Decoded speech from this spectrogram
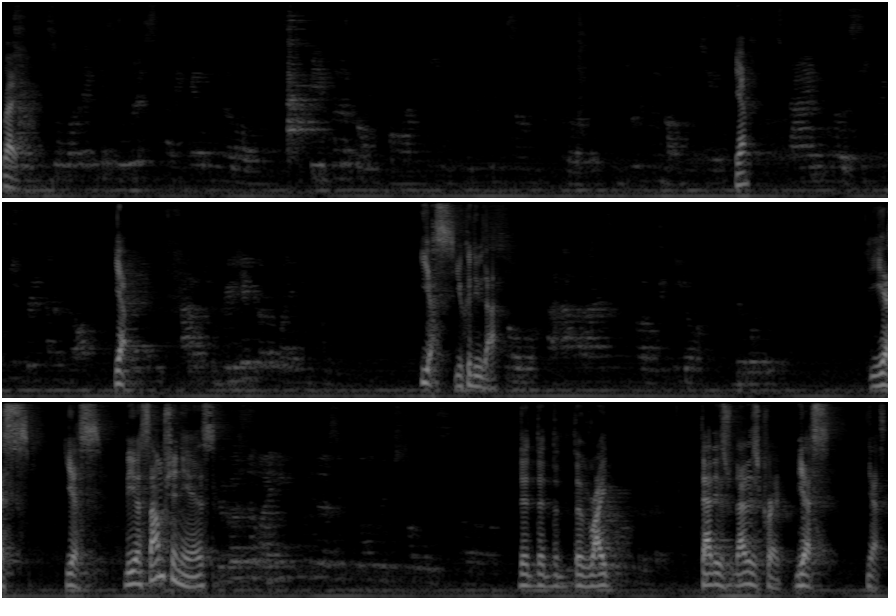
Right. So what I can do is I can uh, pay for the com- commodity included in some uh, included in normal chain Yeah. and uh, secretly build a block Yeah. and have waited for the mining to Yes, you could do that. Yes. Yes. The assumption is because the the the, the, right that is that is correct yes yes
